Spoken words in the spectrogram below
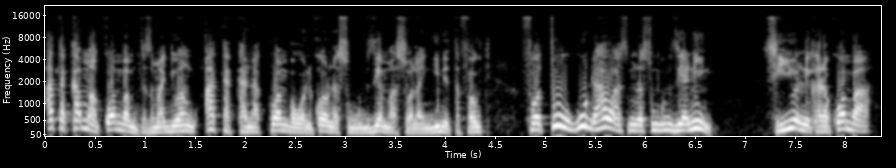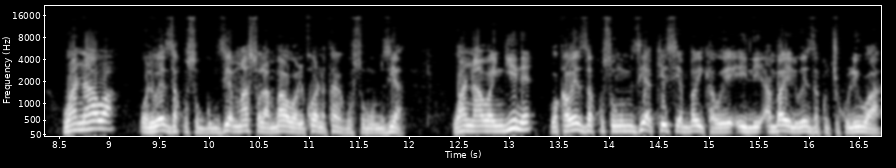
Hata kama kwamba mtazamaji wangu, hata kana kwamba walikuwa wanazungumzia masuala mengine tofauti, for two good hours mnazungumzia nini? Si hiyo ni kana kwamba wanawa waliweza kuzungumzia masuala ambayo walikuwa wanataka kuzungumzia, wana wengine wakaweza kuzungumzia kesi ambayo, ikawe, ili, ambayo iliweza kuchukuliwa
